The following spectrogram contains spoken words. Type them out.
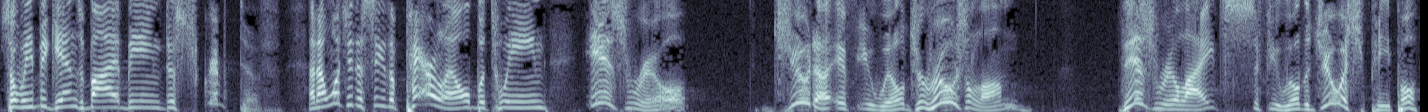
So he begins by being descriptive. And I want you to see the parallel between Israel, Judah, if you will, Jerusalem, the Israelites, if you will, the Jewish people,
